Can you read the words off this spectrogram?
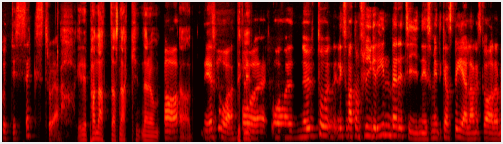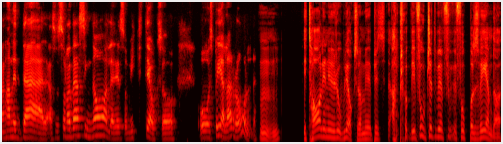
76 tror jag. Är det panatta-snack när de... Ja, Ja, det är då. Det är- Och, och nu tog, liksom att de flyger in Berrettini som inte kan spela, han är skadad, men han är där. Alltså sådana där signaler är så viktiga också och, och spelar roll. mm. Italien är ju roliga också. De är, precis- vi fortsätter med fotbolls-VM då.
